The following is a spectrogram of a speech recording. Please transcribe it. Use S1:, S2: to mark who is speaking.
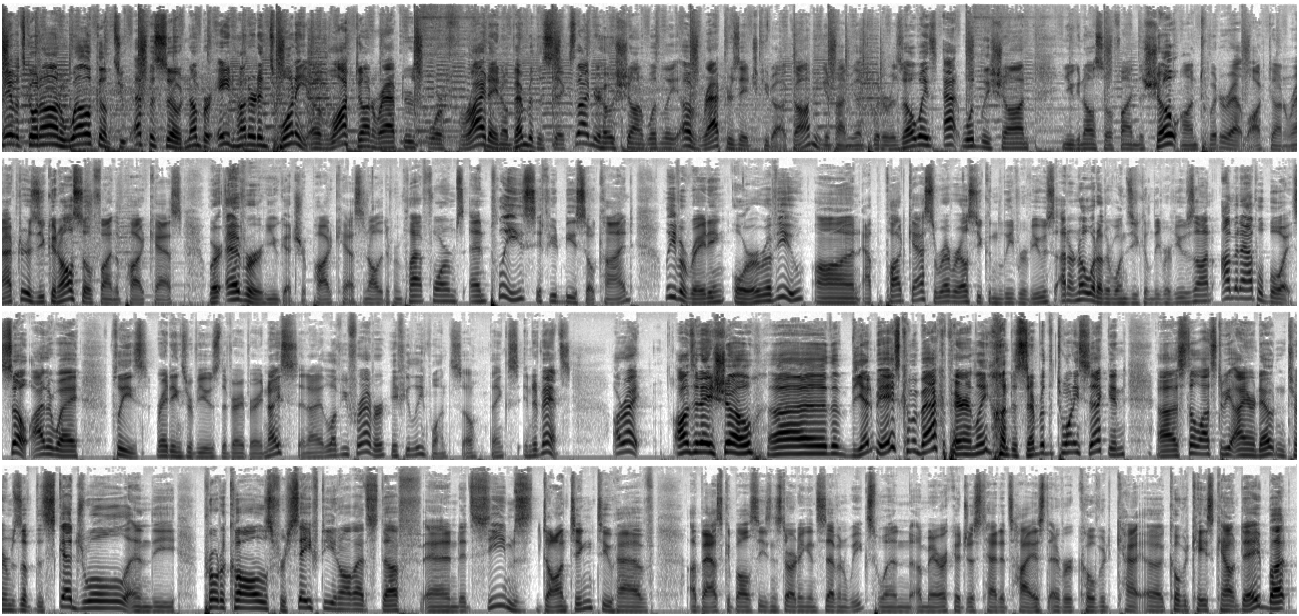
S1: Hey, what's going on? Welcome to episode number 820 of Locked On Raptors for Friday, November the 6th. I'm your host, Sean Woodley of RaptorsHQ.com. You can find me on Twitter as always at WoodleySean. And you can also find the show on Twitter at Locked On Raptors. You can also find the podcast wherever you get your podcasts and all the different platforms. And please, if you'd be so kind, leave a rating or a review on Apple Podcasts or wherever else you can leave reviews. I don't know what other ones you can leave reviews on. I'm an Apple boy. So either way, please, ratings, reviews, they're very, very nice. And I love you forever if you leave one. So thanks in advance. All right. On today's show, uh, the, the NBA is coming back apparently on December the 22nd. Uh, still lots to be ironed out in terms of the schedule and the protocols for safety and all that stuff. And it seems daunting to have a basketball season starting in seven weeks when America just had its highest ever COVID ca- uh, COVID case count day. But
